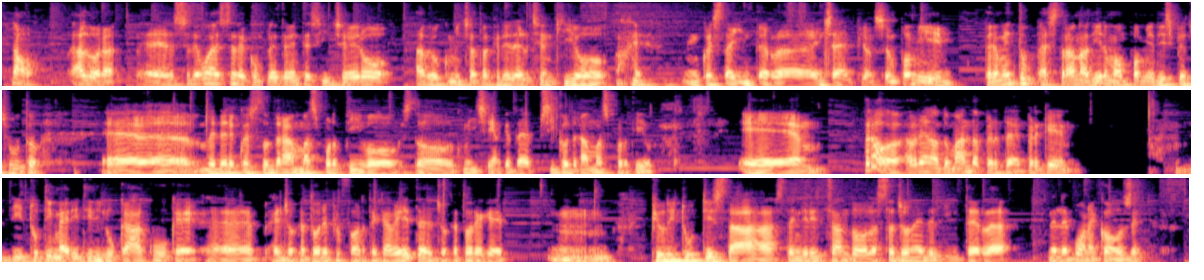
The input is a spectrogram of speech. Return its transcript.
No, allora, eh, se devo essere completamente sincero, avevo cominciato a crederci anch'io in questa Inter eh, in Champions. Un po' mi... veramente è strano a dire, ma un po' mi è dispiaciuto eh, vedere questo dramma sportivo, questo, come dici anche te, psicodramma sportivo. Ehm, però avrei una domanda per te, perché di tutti i meriti di Lukaku, che eh, è il giocatore più forte che avete, il giocatore che mh, più di tutti sta, sta indirizzando la stagione dell'Inter nelle buone cose,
